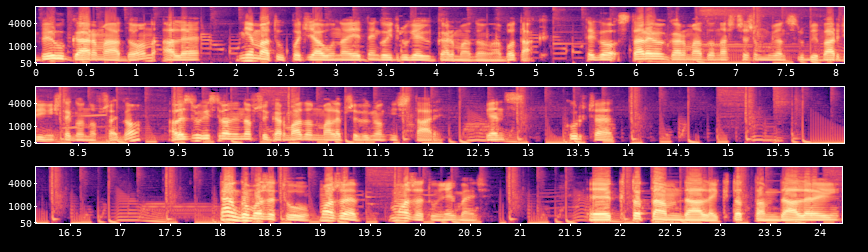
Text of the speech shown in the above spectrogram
był Garmadon, ale nie ma tu podziału na jednego i drugiego Garmadona, bo tak. Tego starego Garmadona szczerze mówiąc lubię bardziej niż tego nowszego, ale z drugiej strony nowszy Garmadon ma lepszy wygląd niż stary. Więc kurczę. Tam go może tu, może, może tu, niech będzie. E, kto tam dalej, kto tam dalej?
